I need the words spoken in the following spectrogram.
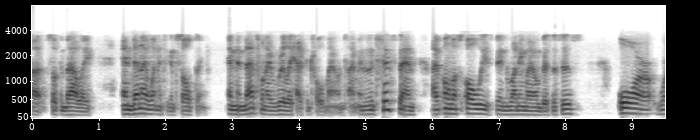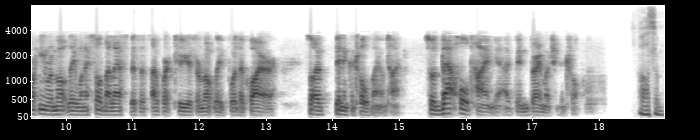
uh, Silicon Valley, and then I went into consulting. And then that's when I really had control of my own time. And then since then, I've almost always been running my own businesses or working remotely. When I sold my last business, I worked two years remotely for the choir. So I've been in control of my own time. So that whole time, yeah, I've been very much in control. Awesome.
